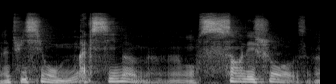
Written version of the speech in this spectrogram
l'intuition au maximum, hein, on sent les choses, hein,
